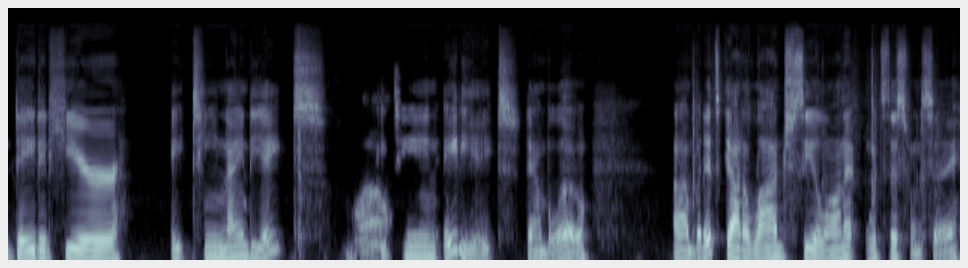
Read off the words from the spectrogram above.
dated here 1898. Wow. 1888 down below. Um, but it's got a lodge seal on it. What's this one say?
